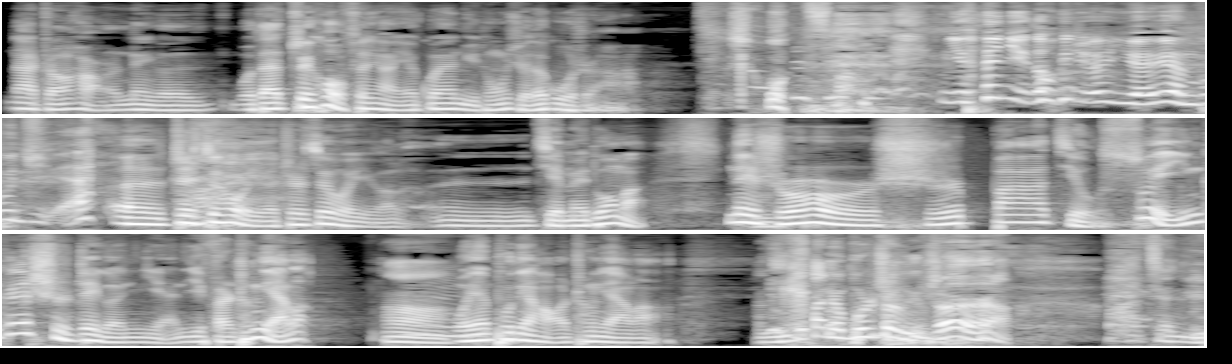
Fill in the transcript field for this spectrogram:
那正好，那个我在最后分享一个关于女同学的故事啊。我操，你的女同学源源不绝。呃，这最后一个，这是最后一个了。嗯、姐妹多嘛，那时候十八九岁，应该是这个年纪，反正成年了。啊！我先铺垫好，成年了。你看这不是正经事儿啊！啊，这你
